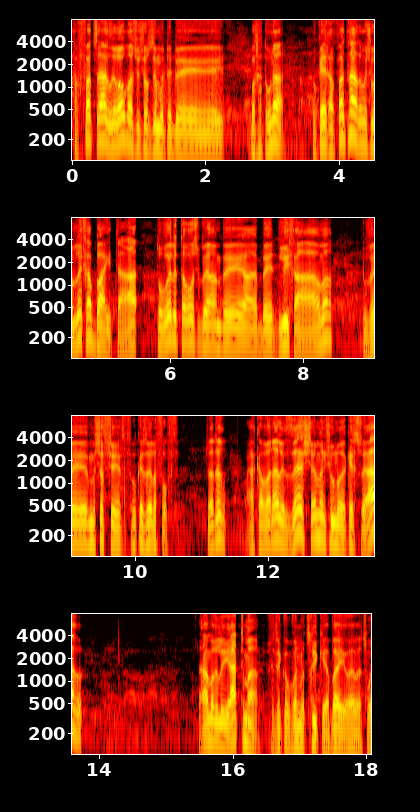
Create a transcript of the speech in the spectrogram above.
חפיפת שיער זה לא משהו שעושים אותו ב- בחתונה, אוקיי? חפיפת שיער זה משהו הולך הביתה, טובל את הראש בדלי חם ומשפשף, אוקיי? זה לפוף, בסדר? הכוונה לזה שמן שהוא מרכך שיער? אמר לי יתמה, שזה כמובן מצחיק, כי אביי הוא היה בעצמו.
